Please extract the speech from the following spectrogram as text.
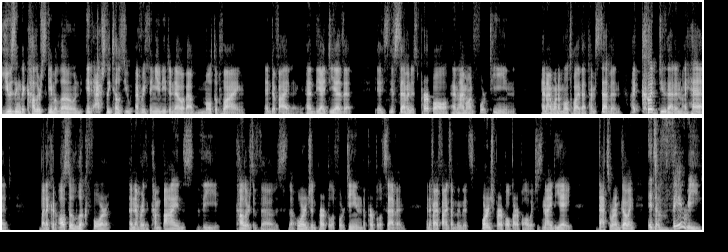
using the color scheme alone, it actually tells you everything you need to know about multiplying and dividing. And the idea that if seven is purple and I'm on 14 and I want to multiply that times seven, I could do that in my head, but I could also look for a number that combines the colors of those the orange and purple of 14, the purple of seven. And if I find something that's orange, purple, purple, which is 98, that's where I'm going. It's a very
